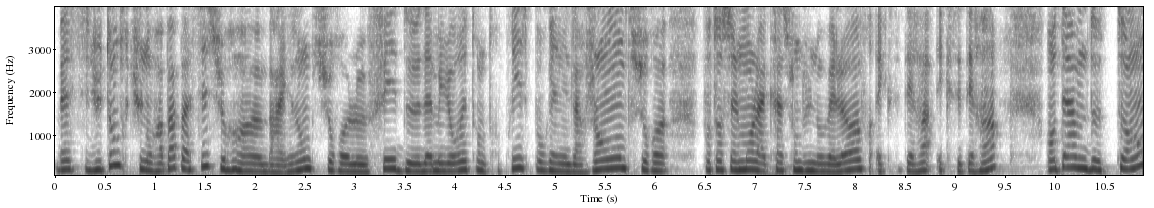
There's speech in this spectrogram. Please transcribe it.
ben, c'est du temps que tu n'auras pas passé sur, euh, par exemple, sur le fait d'améliorer ton entreprise pour gagner de l'argent, sur euh, potentiellement la création d'une nouvelle offre, etc., etc. En termes de temps,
